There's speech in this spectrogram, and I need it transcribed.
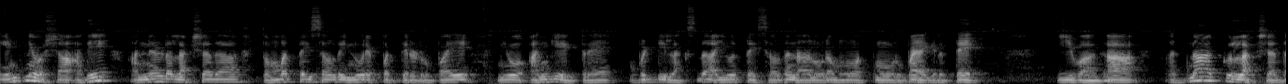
ಎಂಟನೇ ವರ್ಷ ಅದೇ ಹನ್ನೆರಡು ಲಕ್ಷದ ತೊಂಬತ್ತೈದು ಸಾವಿರದ ಇನ್ನೂರ ಎಪ್ಪತ್ತೆರಡು ರೂಪಾಯಿ. ನೀವು ಹಂಗೆ ಇಟ್ಟರೆ ಬಡ್ಡಿ ಲಕ್ಷದ ಐವತ್ತೈದು ಸಾವಿರದ ನಾನ್ನೂರ ಮೂವತ್ತ್ಮೂರು ರೂಪಾಯಿ ಆಗಿರುತ್ತೆ. ಇವಾಗ ಹದಿನಾಲ್ಕು ಲಕ್ಷದ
